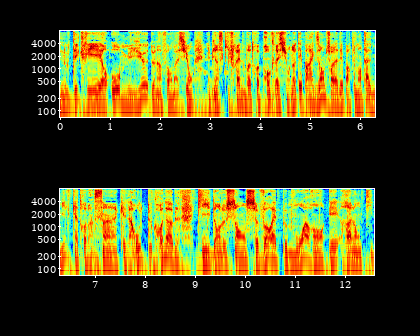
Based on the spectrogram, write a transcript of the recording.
nous décrire au mieux de l'information eh bien, ce qui freine votre progression. Notez par exemple sur la départementale 1085, la route de Grenoble, qui dans le sens Vorep-Moiran est ralentie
